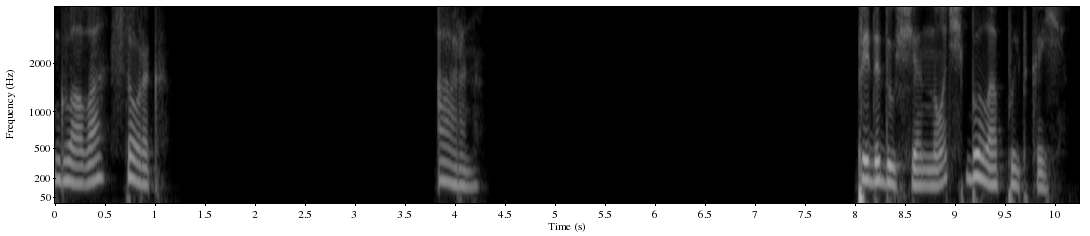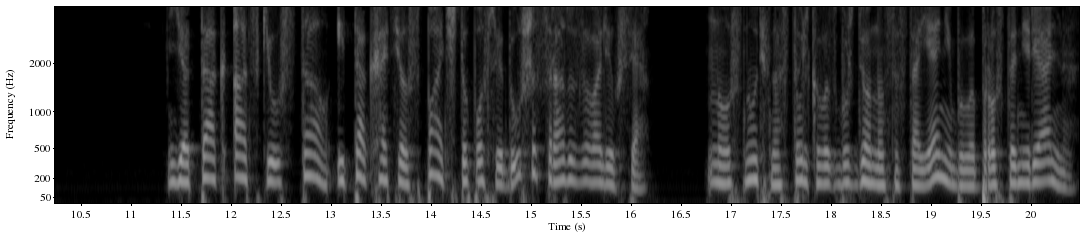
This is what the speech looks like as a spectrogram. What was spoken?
Глава 40 Аарон Предыдущая ночь была пыткой. Я так адски устал и так хотел спать, что после душа сразу завалился. Но уснуть в настолько возбужденном состоянии было просто нереально.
